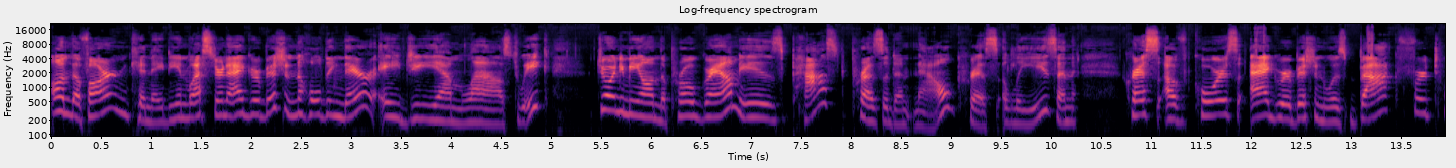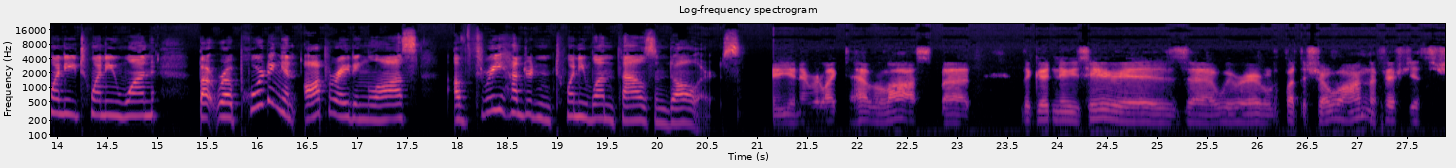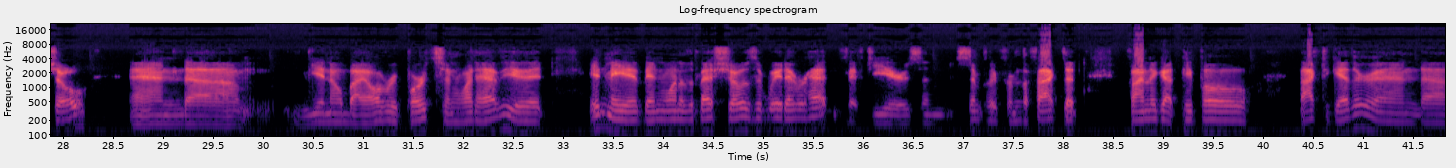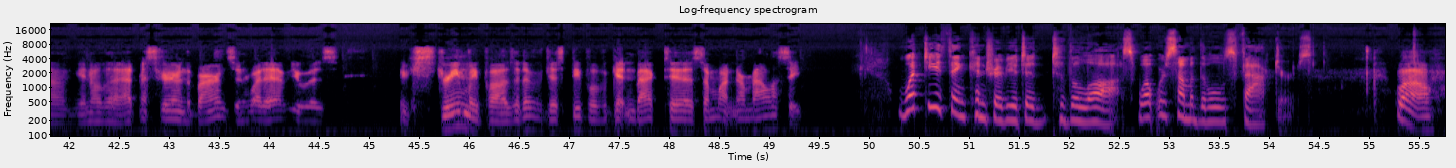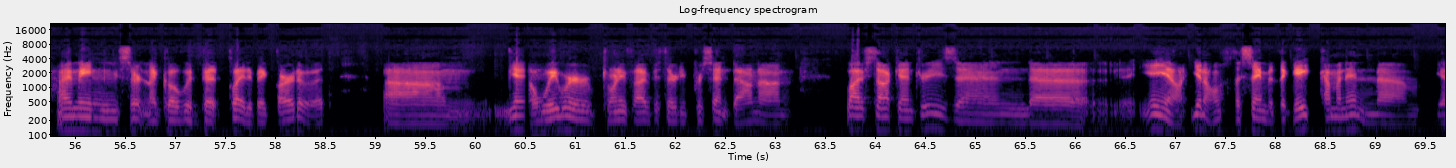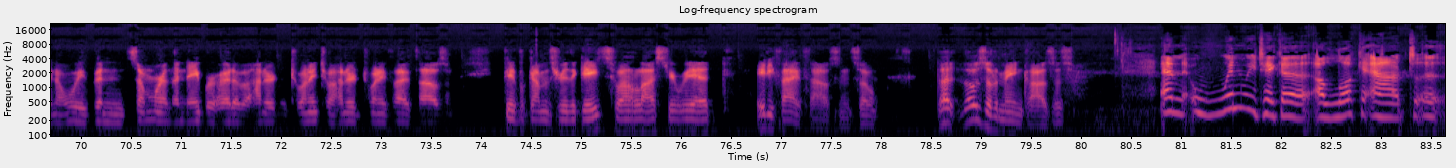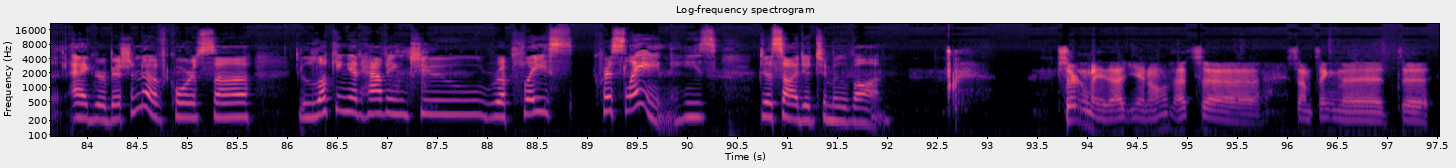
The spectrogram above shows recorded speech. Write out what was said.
On the farm, Canadian Western Agribition holding their AGM last week. Joining me on the program is past president now, Chris Lees. And Chris, of course, Agribition was back for 2021, but reporting an operating loss of $321,000. You never like to have a loss, but the good news here is uh, we were able to put the show on, the 50th show and um, you know, by all reports and what have you, it it may have been one of the best shows that we'd ever had in 50 years, and simply from the fact that finally got people back together, and uh, you know, the atmosphere in the barns and what have you was extremely positive. Just people getting back to somewhat normalcy. What do you think contributed to the loss? What were some of those factors? Well, I mean, certainly COVID played a big part of it. Um, you know, we were 25 to 30 percent down on livestock entries, and uh, you know, you know, the same at the gate coming in. Um, you know, we've been somewhere in the neighborhood of 120 to 125,000 people coming through the gates. Well, last year we had 85,000. So, but those are the main causes. And when we take a, a look at uh, Agribition, of course, uh, looking at having to replace Chris Lane, he's decided to move on. Certainly, that you know that's uh, something that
